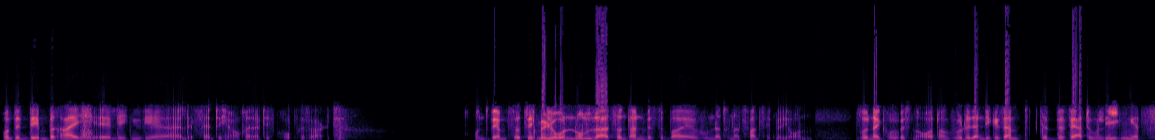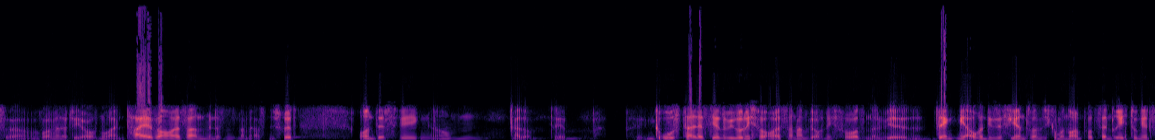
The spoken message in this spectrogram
und in dem Bereich äh, liegen wir letztendlich auch relativ grob gesagt. Und wir haben 40 Millionen Umsatz und dann bist du bei 100, 120 Millionen. So in der Größenordnung würde dann die gesamte Bewertung liegen. Jetzt äh, wollen wir natürlich auch nur einen Teil veräußern, mindestens am ersten Schritt. Und deswegen, ähm, also ein Großteil lässt sich ja sowieso nicht veräußern, haben wir auch nicht vor, sondern wir denken ja auch in diese 24,9 Prozent Richtung jetzt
